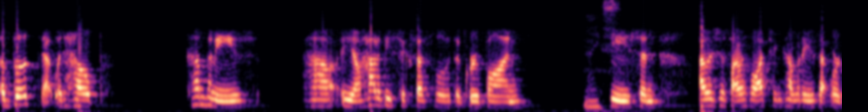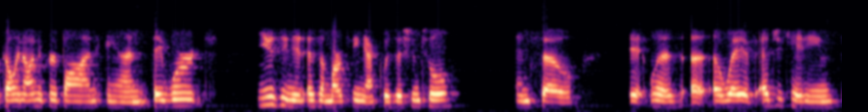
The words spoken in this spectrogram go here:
a book that would help companies how you know how to be successful with a Groupon nice. piece. And I was just I was watching companies that were going on to Groupon, and they weren't using it as a marketing acquisition tool, and so it was a, a way of educating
